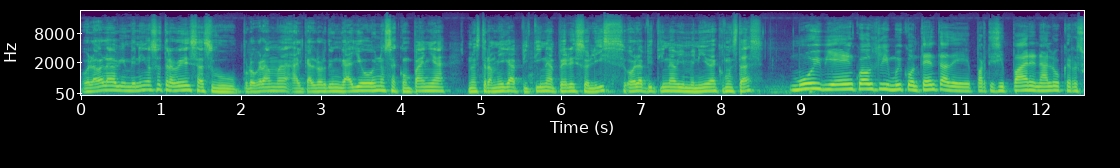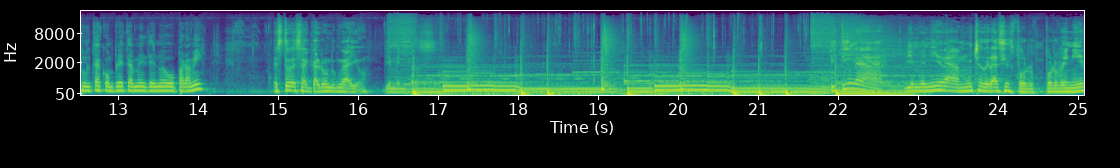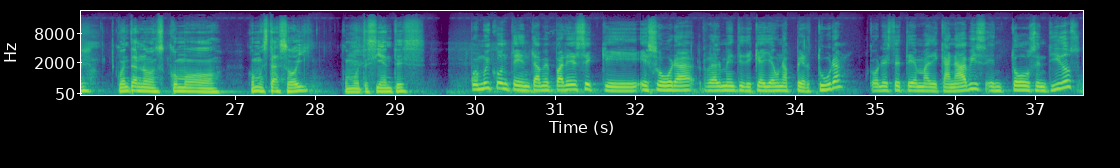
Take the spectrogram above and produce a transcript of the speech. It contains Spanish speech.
Hola, hola, bienvenidos otra vez a su programa Al calor de un gallo. Hoy nos acompaña nuestra amiga Pitina Pérez Solís. Hola Pitina, bienvenida, ¿cómo estás? Muy bien, Cuautli, muy contenta de participar en algo que resulta completamente nuevo para mí. Esto es Al calor de un gallo. Bienvenidos. Pitina, bienvenida, muchas gracias por, por venir. Cuéntanos cómo, cómo estás hoy, cómo te sientes. Pues muy contenta, me parece que es hora realmente de que haya una apertura con este tema de cannabis en todos sentidos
